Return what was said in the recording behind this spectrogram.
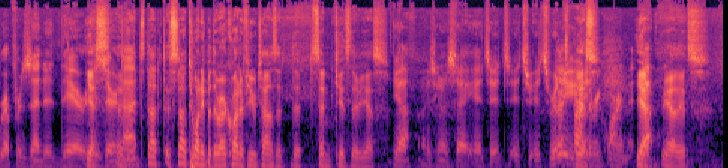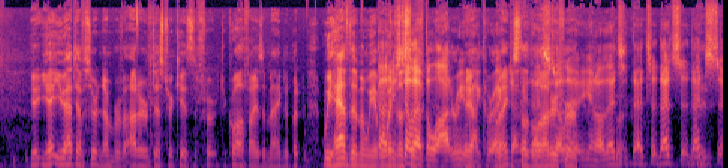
represented there. Is Yes, there uh, not? it's not. It's not twenty, but there are quite a few towns that, that send kids there. Yes. Yeah, I was going to say it's it's it's it's That's really part Yes. of the requirement. Yeah, yeah. it's you, you you have to have a certain number of out of district kids to, for, to qualify as a magnet, but we have them and we have a No, they waiting list. still have the lottery. Am Yeah, I correct? right, I still mean, the lottery still for- you know that's that's that's that's uh,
